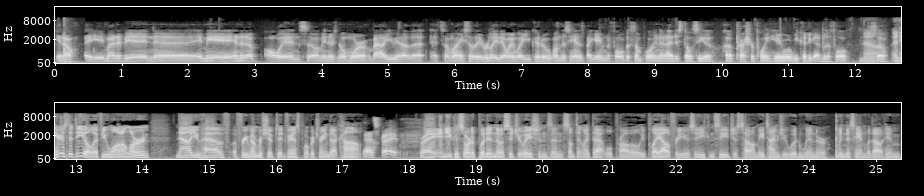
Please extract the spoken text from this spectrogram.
you know, it might have been. Uh, I mean, it ended up all in. So, I mean, there's no more value out of that at some way. So, they really the only way you could have won this hand is by getting him to fold at some point, and I just don't see a, a pressure point here where we could have gotten to fold. no. So And here's the deal: if you want to learn, now you have a free membership to AdvancedPokerTraining.com. that's right. Right, and you can sort of put in those situations, and something like that will probably play out for you, so you can see just how many times you would win or win this hand without him,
